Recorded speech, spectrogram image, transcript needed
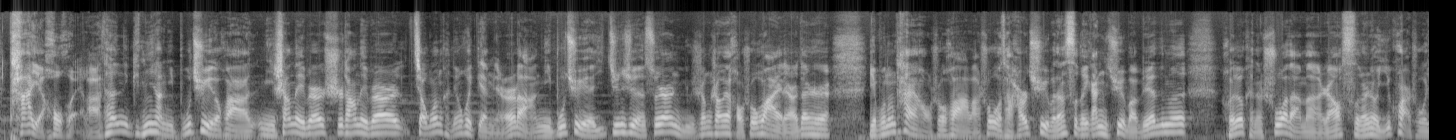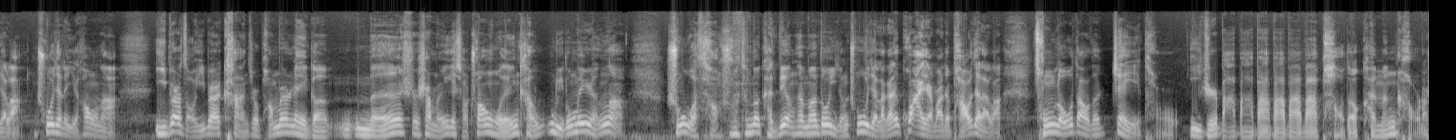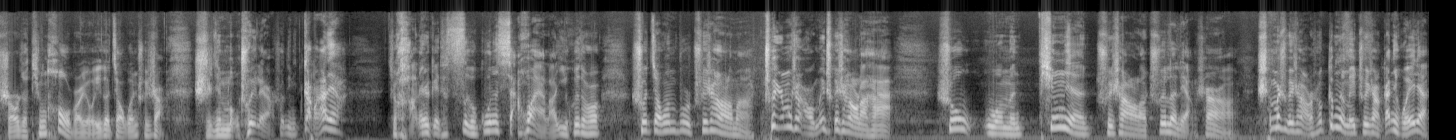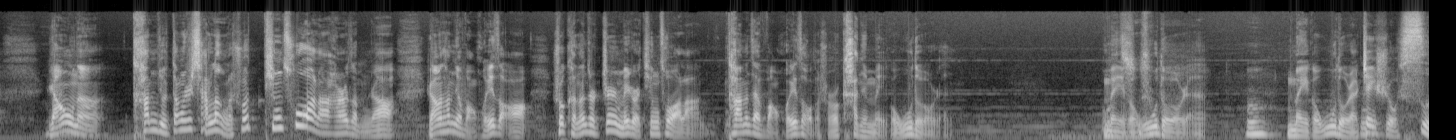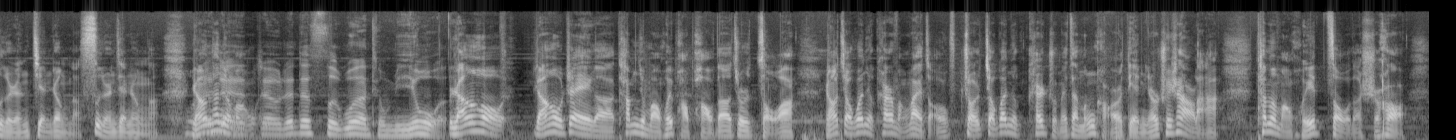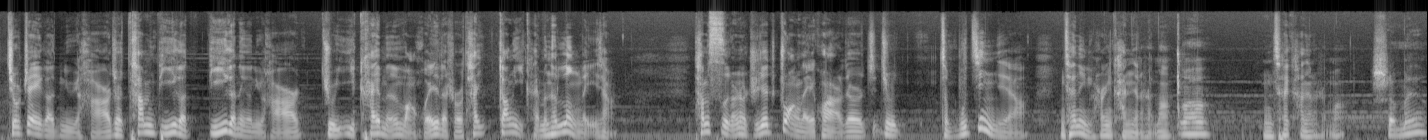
他也后悔了，他你想你不去的话，你上那边食堂那边教官肯定会点名的。你不去军训，虽然女生稍微好说话一点，但是也不能太好说话了。说我操，还是去吧，咱四个赶紧去吧，别他妈回头肯定说咱们。然后四个人就一块儿出去了。出去了以后呢，一边走一边看，就是旁边那个门是上面一个小窗户的，一看屋里都没人了。说我操，说他妈肯定他妈都已经出去了，赶紧快一点吧，就跑起来了。从楼道的这一头一直叭叭叭叭叭叭跑到快门口的时候，就听后边有一个教官吹哨，使劲猛吹了一下，说你们干嘛去？就喊了一声，给他四个姑娘吓坏了。一回头说教官不是吹哨了吗？吹什么哨？我没吹哨了，还说我们听见吹哨了，吹了两声啊。什么吹哨？说根本就没吹哨，赶紧回去。然后呢，他们就当时吓愣了，说听错了还是怎么着？然后他们就往回走，说可能就真是没准听错了。他们在往回走的时候，看见每个屋都有人，每个屋都有人。嗯，每个屋都人，这是有四个人见证的，四个人见证的。然后他就往这，我觉得这四姑娘挺迷糊的。然后，然后这个他们就往回跑，跑到就是走啊。然后教官就开始往外走，教教官就开始准备在门口点名吹哨了啊。他们往回走的时候，就这个女孩，就是他们第一个第一个那个女孩，就是一开门往回去的时候，她刚一开门，她愣了一下。他们四个人就直接撞在一块儿，就是就就怎么不进去啊？你猜那女孩你看见了什么？啊，你猜看见了什么？什么呀？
